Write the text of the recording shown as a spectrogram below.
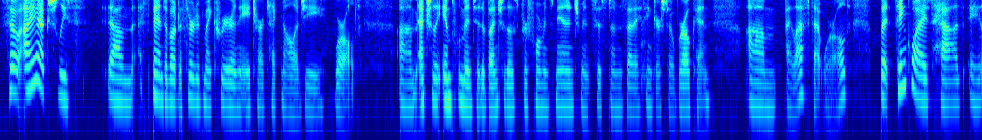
So I actually s- um, spent about a third of my career in the HR technology world. Um, actually implemented a bunch of those performance management systems that I think are so broken. Um, I left that world, but ThinkWise has a,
